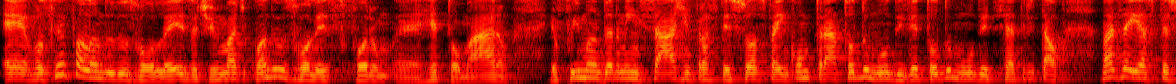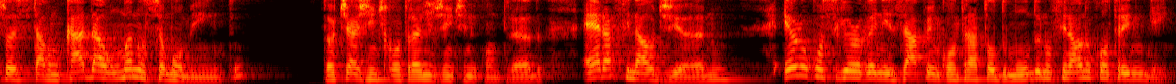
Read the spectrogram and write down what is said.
É, você falando dos rolês, eu tive uma. Quando os rolês foram, é, retomaram, eu fui mandando mensagem pras pessoas pra encontrar todo mundo e ver todo mundo, etc e tal. Mas aí as pessoas estavam cada uma no seu momento. Então tinha gente encontrando e gente não encontrando. Era final de ano. Eu não consegui organizar pra encontrar todo mundo. No final não encontrei ninguém.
